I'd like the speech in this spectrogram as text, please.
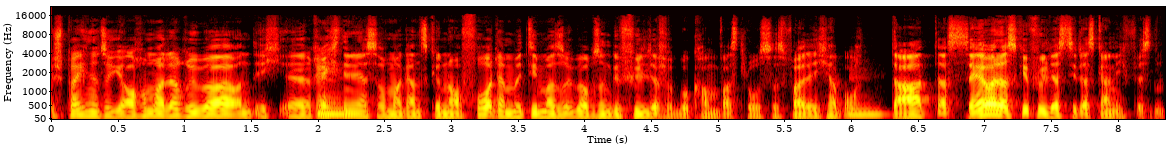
sprechen natürlich auch immer darüber und ich äh, rechne Mhm. das auch mal ganz genau vor, damit die mal so überhaupt so ein Gefühl dafür bekommen, was los ist. Weil ich habe auch Mhm. da das selber das Gefühl, dass die das gar nicht wissen.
